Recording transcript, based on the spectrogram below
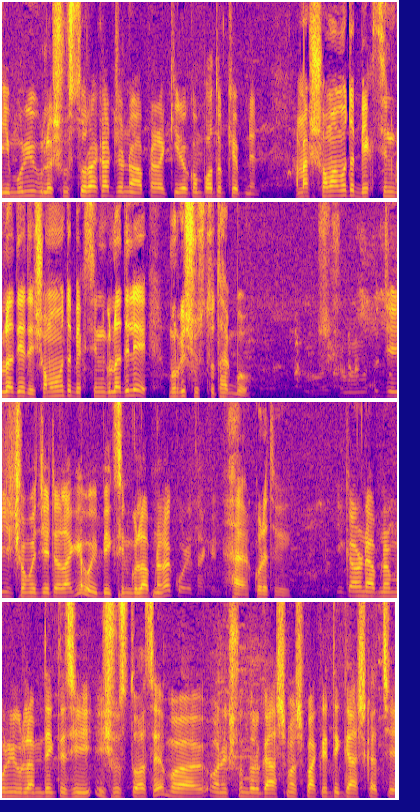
এই মুরগিগুলো সুস্থ রাখার জন্য আপনারা কীরকম পদক্ষেপ নেন? আমরা সময় মতো ভ্যাকসিনগুলো দিয়ে দিই। সময় মতো ভ্যাকসিনগুলো দিলে মুরগি সুস্থ থাকব। সময় মতো যে সময় যেটা লাগে ওই ভ্যাকসিনগুলো আপনারা করে থাকেন। হ্যাঁ করে থাকি। এই কারণে আপনার মুরগিগুলো আমি দেখতেছি সুস্থ আছে অনেক সুন্দর ঘাস মাস প্রাকৃতিক ঘাস খাচ্ছে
